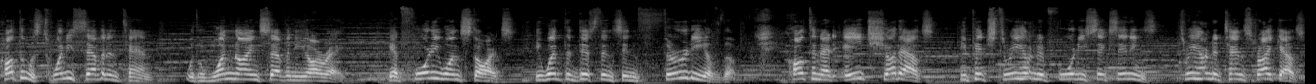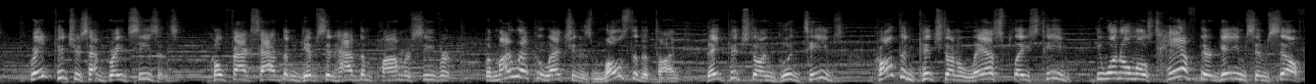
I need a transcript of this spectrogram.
Carlton was 27 and 10 with a 1.97 ERA. He had 41 starts. He went the distance in 30 of them. Carlton had eight shutouts. He pitched 346 innings, 310 strikeouts. Great pitchers have great seasons. Koufax had them, Gibson had them, Palm receiver. But my recollection is most of the time they pitched on good teams. Carlton pitched on a last place team. He won almost half their games himself.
